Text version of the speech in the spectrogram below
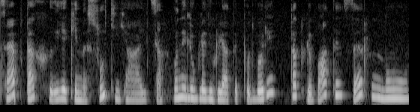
це птахи, які несуть яйця. Вони люблять гуляти по дворі та клювати зерно.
